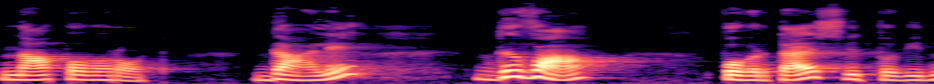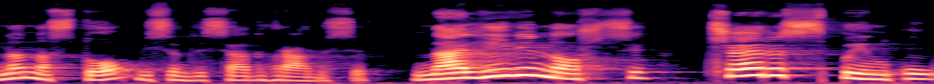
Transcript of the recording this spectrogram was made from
на поворот. Далі два. Повертаюсь відповідно на 180 градусів. На лівій ножці через спинку,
